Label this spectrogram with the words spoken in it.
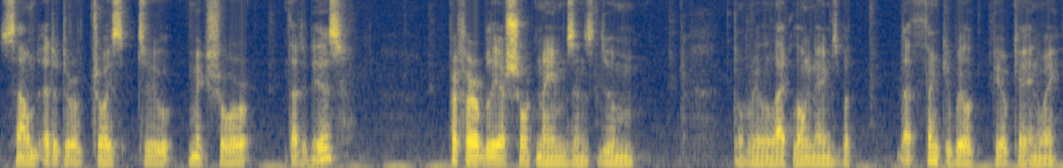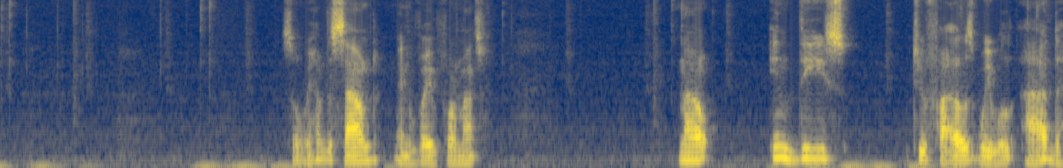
sound editor of choice to make sure that it is. Preferably a short name since Doom don't really like long names, but I think it will be okay anyway. So we have the sound in wave format. Now in these two files we will add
